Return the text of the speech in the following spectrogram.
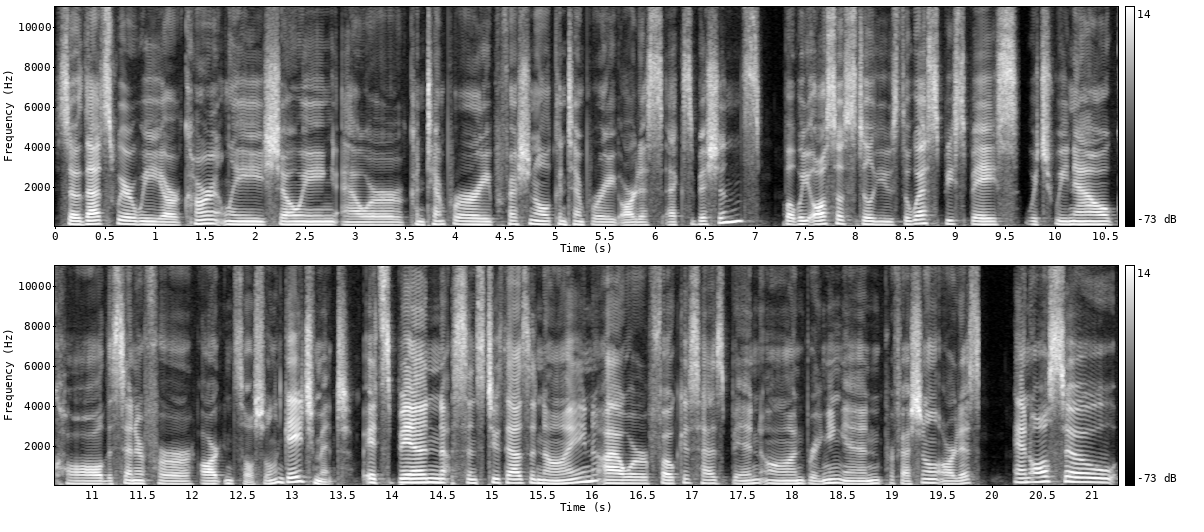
So that's where we are currently showing our contemporary, professional contemporary artists exhibitions. But we also still use the Westby space, which we now call the Center for Art and Social Engagement. It's been since 2009, our focus has been on bringing in professional artists and also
